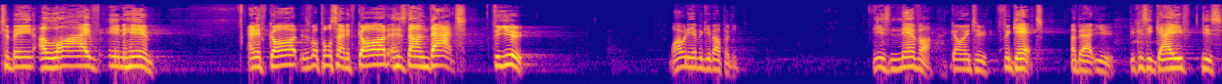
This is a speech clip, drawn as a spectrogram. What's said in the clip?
to being alive in Him. And if God, this is what Paul's saying, if God has done that for you, why would he ever give up on you? He is never going to forget about you because he gave his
